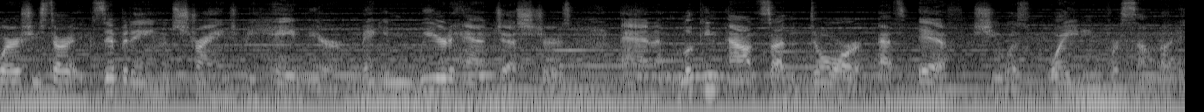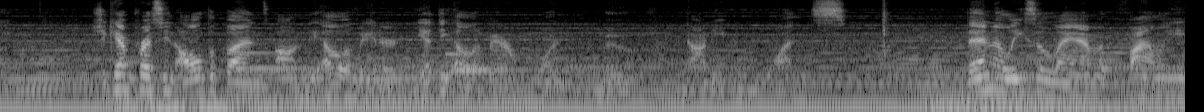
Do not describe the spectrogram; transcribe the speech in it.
where she started exhibiting strange behavior, making weird hand gestures, and looking outside the door as if she was waiting for somebody. She kept pressing all the buttons on the elevator, yet the elevator wouldn't move, not even once. Then Elisa Lamb finally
